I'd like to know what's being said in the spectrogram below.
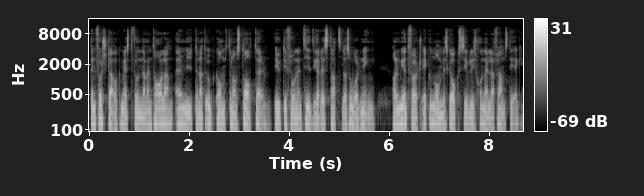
Den första och mest fundamentala är myten att uppkomsten av stater utifrån en tidigare statslös ordning har medfört ekonomiska och civilisationella framsteg.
